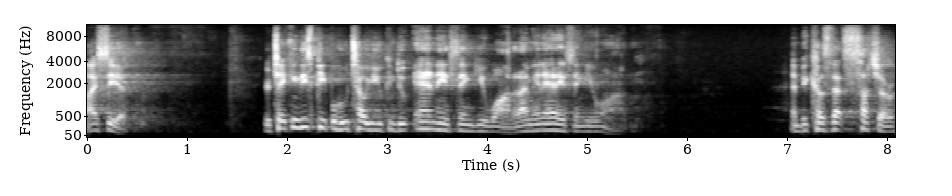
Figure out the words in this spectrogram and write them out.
I see it. You're taking these people who tell you you can do anything you want, and I mean anything you want. And because that's such a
